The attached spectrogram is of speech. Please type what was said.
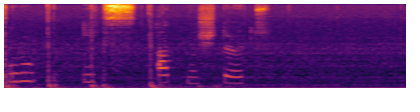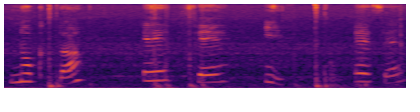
grup X64 nokta EFI EFI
